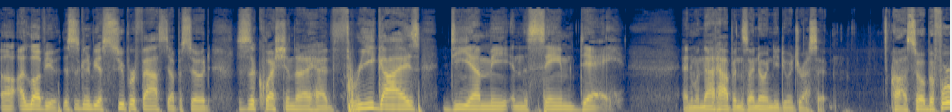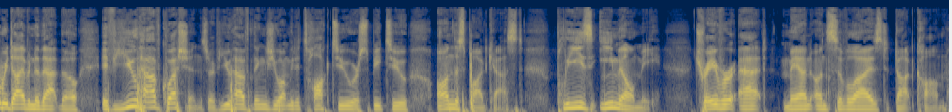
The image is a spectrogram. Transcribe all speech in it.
uh, I love you. This is going to be a super fast episode. This is a question that I had three guys DM me in the same day. And when that happens, I know I need to address it. Uh, so before we dive into that, though, if you have questions or if you have things you want me to talk to or speak to on this podcast, please email me, traver at manuncivilized.com.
